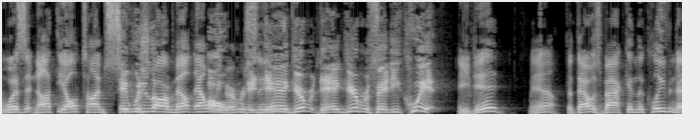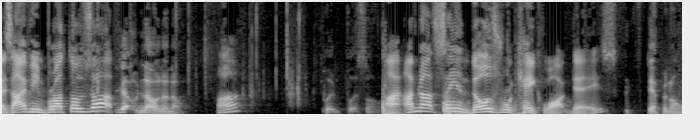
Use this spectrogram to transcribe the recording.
was it not the all-time And when he superstar meltdown oh, we've ever and seen? Dan Gilbert, Dan Gilbert said he quit. He did. Yeah. But that was back in the Cleveland days. I've even brought those up. No, no, no. no. Huh? Putting foots on, I, I'm not saying those were cakewalk days. stepping on.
